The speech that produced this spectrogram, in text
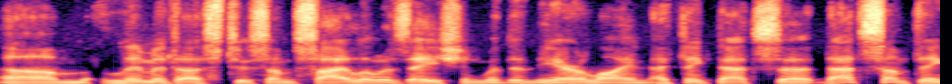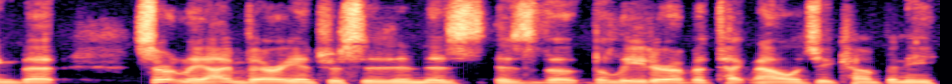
um, limit us to some siloization within the airline, I think that's uh, that's something that certainly I'm very interested in. Is is the the leader of a technology company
